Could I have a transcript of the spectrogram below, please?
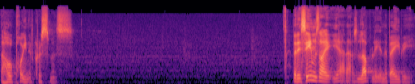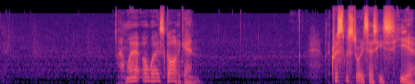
the whole point of Christmas, that it seems like, yeah, that was lovely in the baby. And where, oh, where's God again? The Christmas story says he's here.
